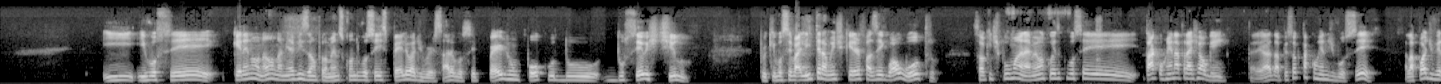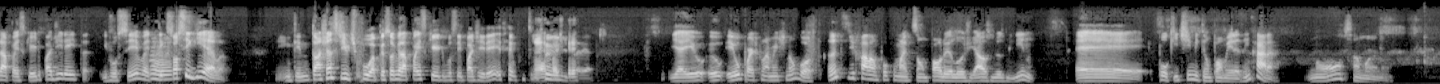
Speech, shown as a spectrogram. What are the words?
E, e você, querendo ou não, na minha visão, pelo menos quando você espelha o adversário, você perde um pouco do, do seu estilo. Porque você vai literalmente querer fazer igual o outro. Só que, tipo, mano, é a mesma coisa que você tá correndo atrás de alguém, tá ligado? A pessoa que tá correndo de você, ela pode virar pra esquerda e pra direita. E você vai ter Uhum. que só seguir ela. Entendeu? Então a chance de, tipo, a pessoa virar pra esquerda e você ir pra direita é muito É, grande, pode crer. tá? E aí eu, eu, eu particularmente não gosto. Antes de falar um pouco mais de São Paulo e elogiar os meus meninos, é... Pô, que time tem o Palmeiras, hein, cara? Nossa, mano.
